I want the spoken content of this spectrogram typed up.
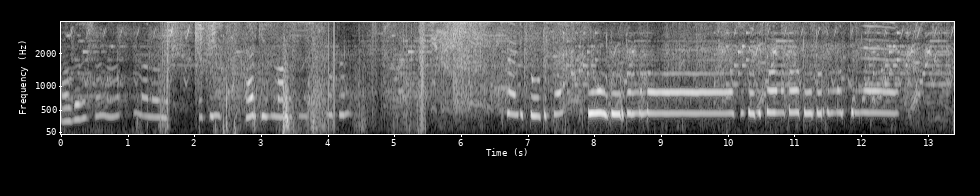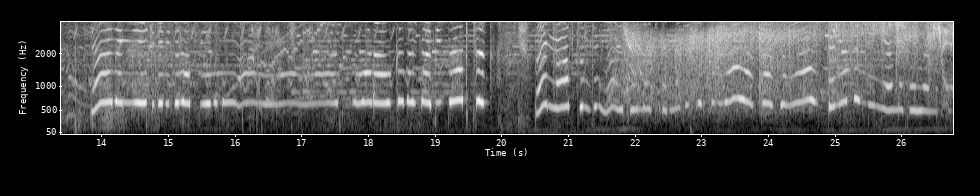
Arkadaşlar ne yaptım ben öyle? Hepiniz, herkesin anasını tutturdum. Sencik doldurdum. Doldurdum bunu. Size bir tane daha doldurdum ultimle. Ya ben niye ikide bir kere atlıyorum? Hepsi var arkadaşlar biz ne yaptık? Ben ne yaptım? Dünya rekorlar kitabına geçecektim ya. Az kalsın ya. İstemiyorum ben dünya rekorlarını.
